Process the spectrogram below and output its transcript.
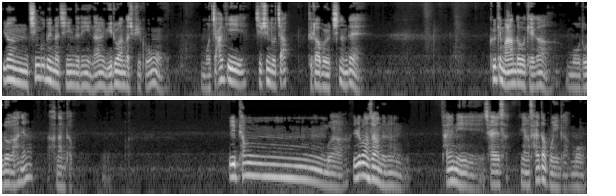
이런 친구들이나 지인들이 나를 위로한다 싶고 뭐 짝이 집신도 짝 드랍을 치는데 그렇게 말한다고 걔가 뭐 노력을 하냐? 안 한다고. 일평 뭐야 일반 사람들은 당연히 잘 사- 그냥 살다 보니까 뭐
